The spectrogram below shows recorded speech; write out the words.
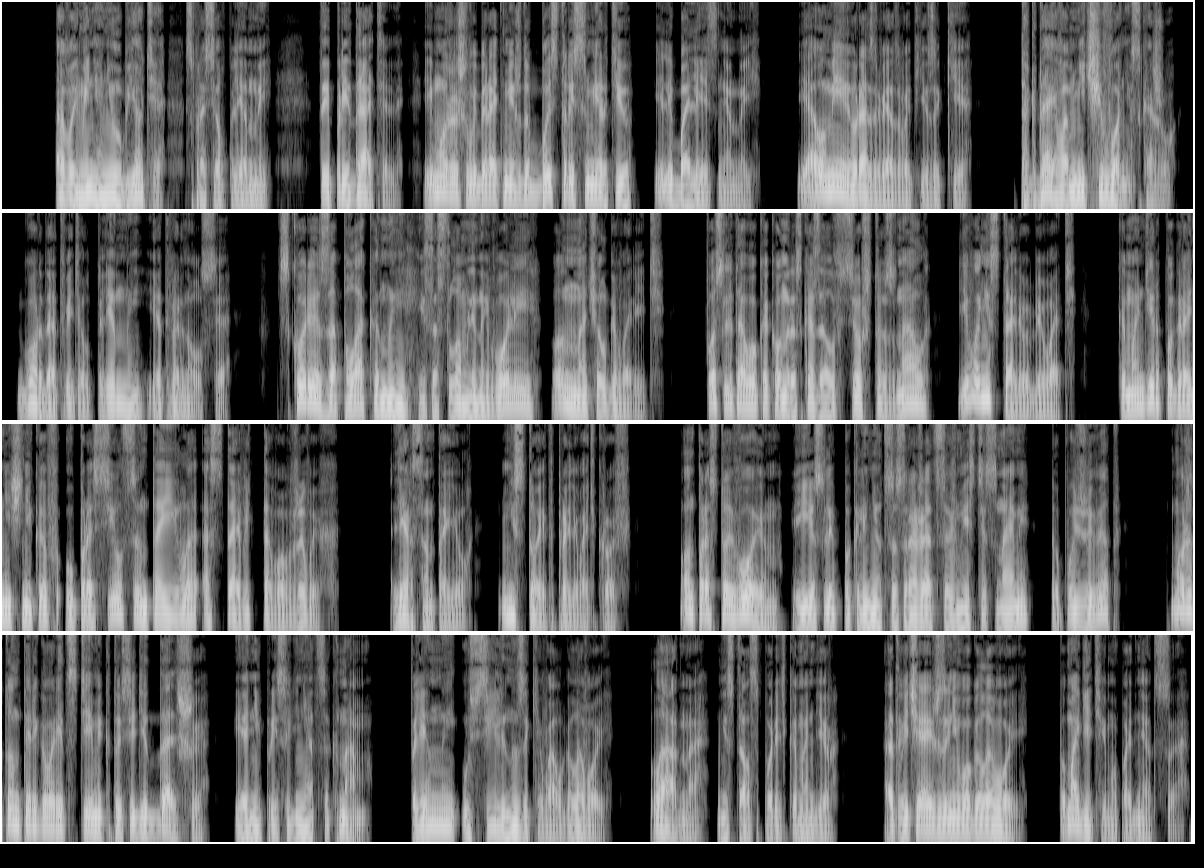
«А вы меня не убьете?» — спросил пленный. «Ты предатель, и можешь выбирать между быстрой смертью или болезненной. Я умею развязывать языки». «Тогда я вам ничего не скажу», — гордо ответил пленный и отвернулся. Вскоре, заплаканный и со сломленной волей, он начал говорить. После того, как он рассказал все, что знал, его не стали убивать. Командир пограничников упросил Сантаила оставить того в живых. «Лер Сантаил, не стоит проливать кровь. Он простой воин, и если поклянется сражаться вместе с нами, то пусть живет. Может, он переговорит с теми, кто сидит дальше, и они присоединятся к нам». Пленный усиленно закивал головой. «Ладно», — не стал спорить командир. Отвечаешь за него головой. Помогите ему подняться.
